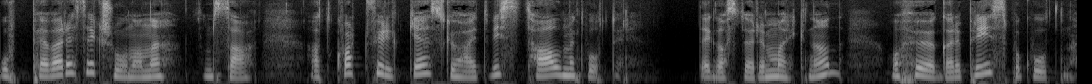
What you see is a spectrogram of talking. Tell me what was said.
oppheva restriksjonene som sa at hvert fylke skulle ha et visst tall med kvoter. Det ga større marknad og høyere pris på kvotene.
